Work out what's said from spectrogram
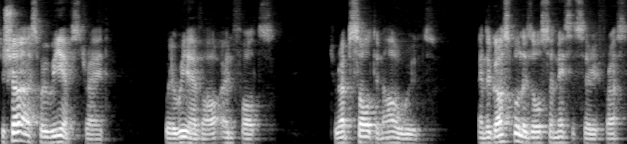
to show us where we have strayed, where we have our own faults, to rub salt in our wounds. And the gospel is also necessary for us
